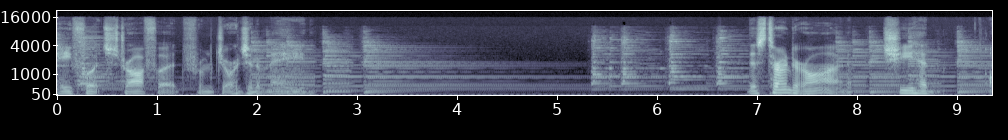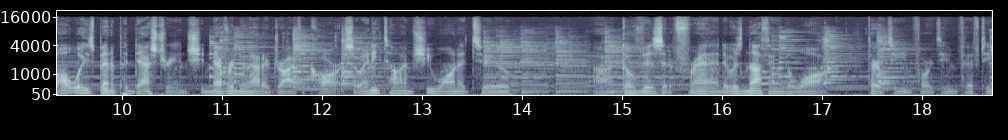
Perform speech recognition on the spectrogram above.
hayfoot strawfoot from Georgia to Maine. This turned her on. She had always been a pedestrian. She never knew how to drive a car. So anytime she wanted to uh, go visit a friend, it was nothing to walk 13, 14, 15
